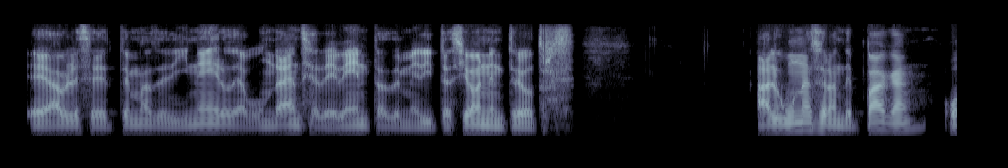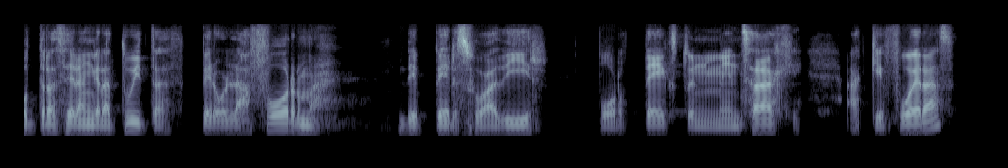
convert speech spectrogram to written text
eh, háblese de temas de dinero, de abundancia, de ventas, de meditación, entre otras. Algunas eran de paga, otras eran gratuitas, pero la forma de persuadir por texto, en mensaje, a que fueras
